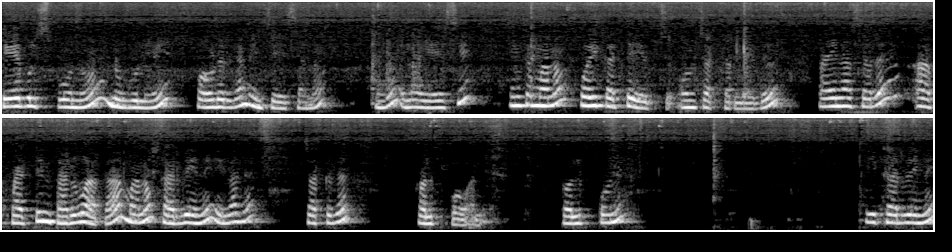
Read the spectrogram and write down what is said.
టేబుల్ స్పూను నువ్వుల్ని పౌడర్గా నేను చేశాను. ఇలా వేసి ఇంకా మనం పొయ్యి కట్టేయచ్చు. ఉంచక్కర్లేదు అయినా సరే ఆ పట్టిన తర్వాత మనం కర్రీని ఇలాగ చక్కగా కలుపుకోవాలి. కలుపుకొని ఈ కర్రీని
